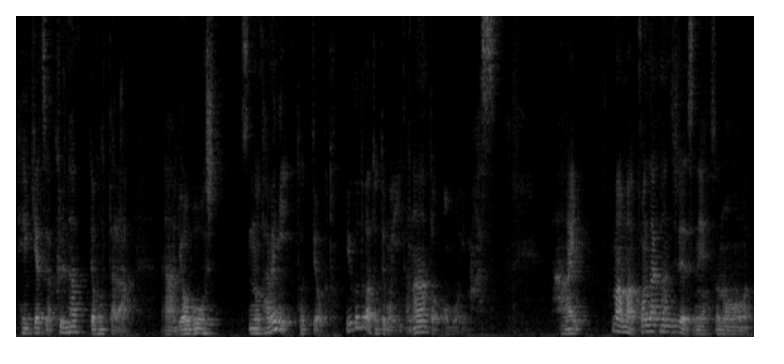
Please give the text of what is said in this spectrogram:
低気圧が来るなって思ったらあ予防のために取っておくということがとてもいいかなと思います。はい。まあまあ、こんな感じでですね、その、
